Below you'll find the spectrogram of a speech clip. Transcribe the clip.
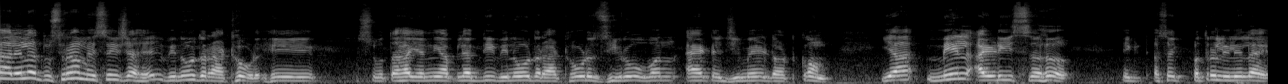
आलेला दुसरा मेसेज आहे विनोद राठोड. हे स्वतः यांनी आपल्या अगदी Vinod Rathod zero one at Gmail dot com या मेल आय डीसह एक असं एक पत्र लिहिलेलं आहे.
